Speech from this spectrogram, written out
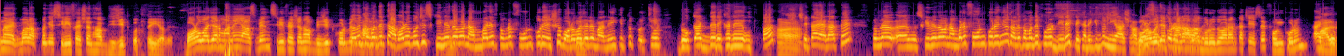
না একবার আপনাকে শ্রী ফ্যাশন হাব ভিজিট করতেই হবে। বড় বাজার মানেই আসবেন শ্রী ফ্যাশন হাব ভিজিট করবেন তবে তোমাদেরকে আবারও বলছি স্ক্রিনে দেওয়া নাম্বারে তোমরা ফোন করে এসো। বড় বাজারে মানেই কিন্তু প্রচুর ব্রোকারদের এখানে উৎপাত। হ্যাঁ, সেটা এড়াতে তোমরা স্ক্রিনে দেওয়া নাম্বারে ফোন করে নিও তাহলে তোমাদের পুরো ডিরেক্ট এখানে কিন্তু নিয়ে আসা হবে। থানা বা গুরুদুয়ারার কাছে এসে ফোন করুন একদম।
